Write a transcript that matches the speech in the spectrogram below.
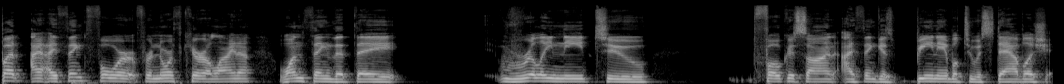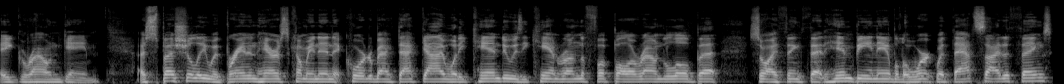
But I, I think for, for North Carolina, one thing that they really need to focus on, I think, is being able to establish a ground game, especially with Brandon Harris coming in at quarterback. That guy, what he can do is he can run the football around a little bit. So I think that him being able to work with that side of things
